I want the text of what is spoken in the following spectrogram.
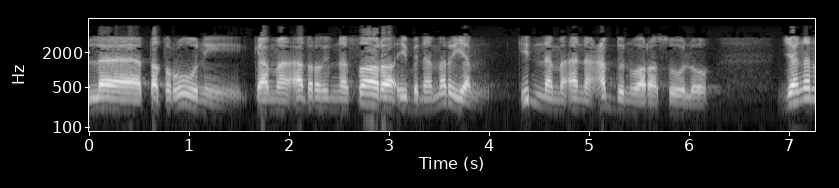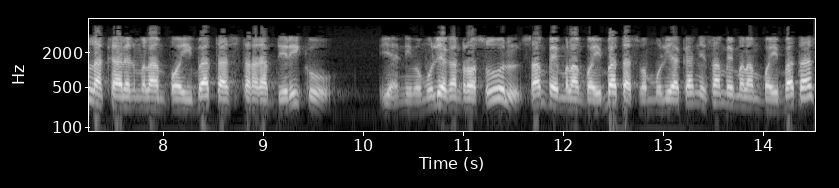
la tatruni kama atratin nasara ibna Maryam innama ana abdun wa rasuluh janganlah kalian melampaui batas terhadap diriku yakni memuliakan rasul sampai melampaui batas memuliakannya sampai melampaui batas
